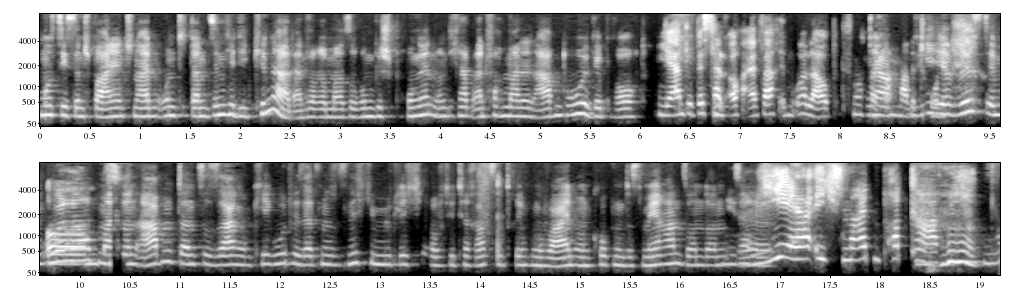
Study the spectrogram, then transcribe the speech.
musste ich es in Spanien schneiden und dann sind hier die Kinder halt einfach immer so rumgesprungen und ich habe einfach mal einen Abend Ruhe gebraucht. Ja, und du bist halt auch einfach im Urlaub. Das muss man auch mal wie betonen. ihr wisst, im Urlaub Und- mal so einen Abend dann zu sagen, okay, gut, wir setzen uns nicht gemütlich auf die Terrasse, trinken Wein und gucken das Meer an, sondern Die sagen, äh, yeah, ich schneide einen Podcast. Ich,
